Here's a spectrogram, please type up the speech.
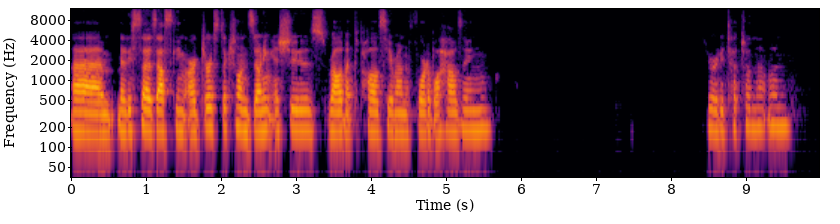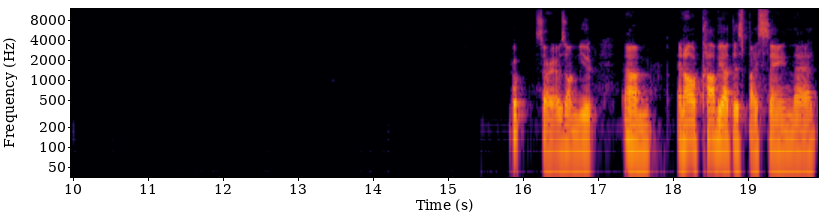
Um, Melissa is asking, are jurisdictional and zoning issues relevant to policy around affordable housing? Did you already touch on that one? Oh, sorry, I was on mute. Um, and I'll caveat this by saying that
